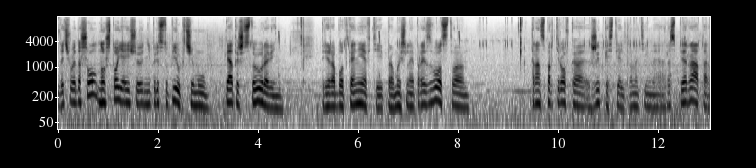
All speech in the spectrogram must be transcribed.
до чего я дошел, но что я еще не приступил к чему. Пятый, шестой уровень. Переработка нефти, промышленное производство, транспортировка жидкости альтернативная, респиратор.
